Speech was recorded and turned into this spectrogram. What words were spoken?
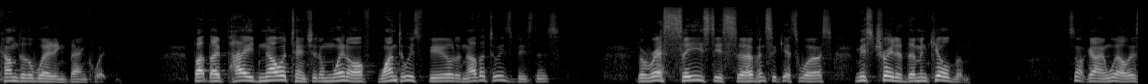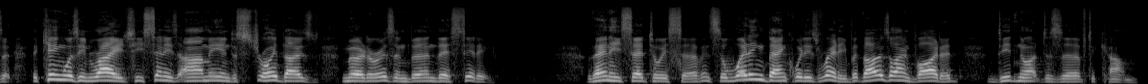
Come to the wedding banquet. But they paid no attention and went off, one to his field, another to his business. The rest seized his servants, it gets worse, mistreated them, and killed them. It's not going well, is it? The king was enraged. He sent his army and destroyed those murderers and burned their city. Then he said to his servants, The wedding banquet is ready, but those I invited did not deserve to come.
